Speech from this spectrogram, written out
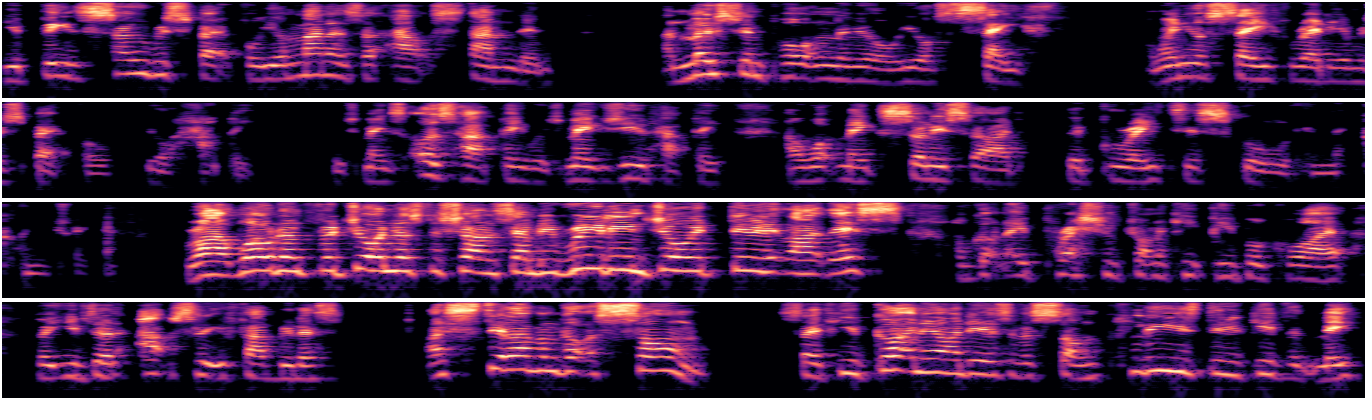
You've been so respectful. Your manners are outstanding. And most importantly all, you're safe. And when you're safe, ready, and respectful, you're happy, which makes us happy, which makes you happy, and what makes Sunnyside the greatest school in the country. Right, well done for joining us for Shine Assembly. Really enjoyed doing it like this. I've got no pressure of trying to keep people quiet, but you've done absolutely fabulous. I still haven't got a song. So if you've got any ideas of a song, please do give them me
